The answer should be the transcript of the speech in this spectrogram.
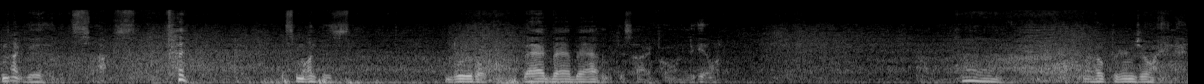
It's not good. It sucks. this month is brutal. Bad, bad, bad with this iPhone deal. I hope you're enjoying it.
